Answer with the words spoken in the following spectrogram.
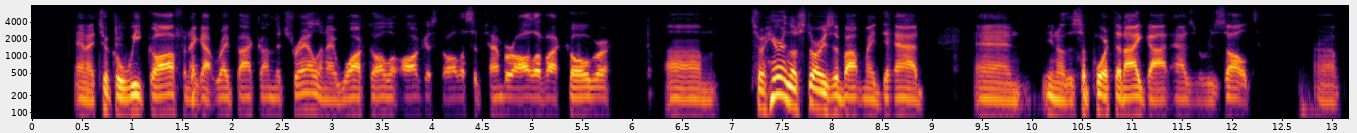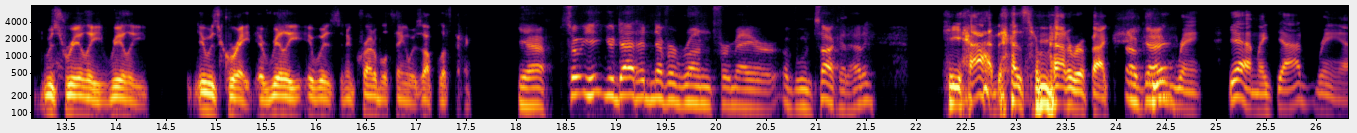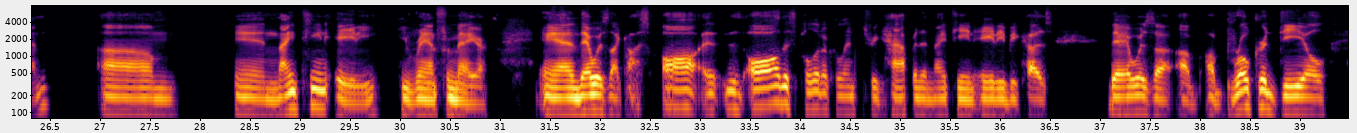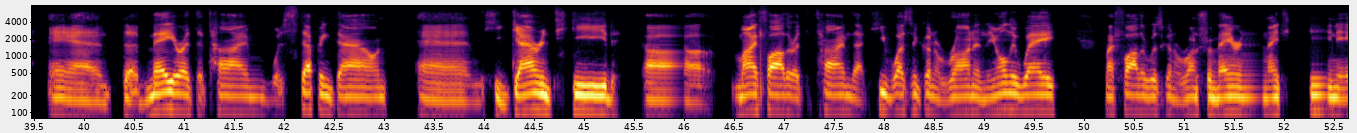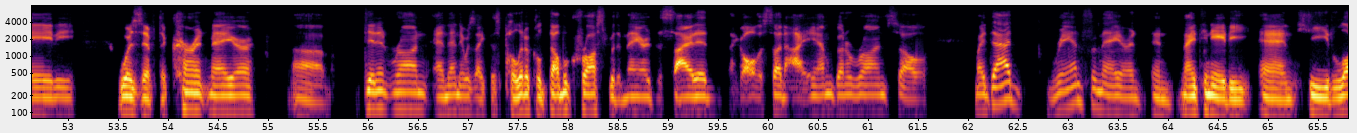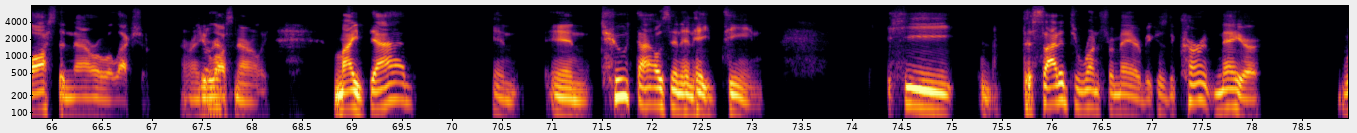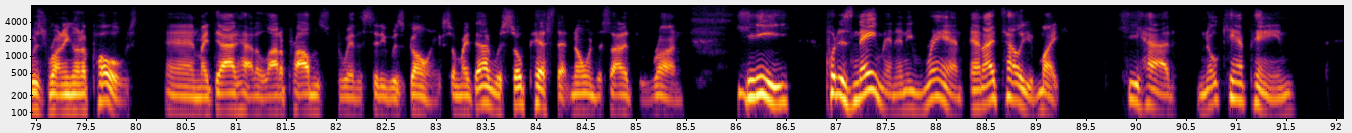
and i took a week off and i got right back on the trail and i walked all of august all of september all of october. Um, so hearing those stories about my dad and you know the support that i got as a result uh, was really, really, it was great. It really, it was an incredible thing. It was uplifting. Yeah. So your dad had never run for mayor of Woonsocket, had he? He had, as a matter of fact. Okay. He ran. Yeah, my dad ran um, in 1980. He ran for mayor, and there was like us all. All this political intrigue happened in 1980 because there was a, a, a broker deal and the mayor at the time was stepping down and he guaranteed uh, my father at the time that he wasn't going to run and the only way my father was going to run for mayor in 1980 was if the current mayor uh, didn't run and then there was like this political double cross where the mayor decided like all of a sudden i am going to run. So my dad ran for mayor in, in 1980 and he lost a narrow election. All right he lost narrowly. My dad in in 2018 he decided to run for mayor because the current mayor was running unopposed and my dad had a lot of problems with the way the city was going. So my dad was so pissed that no one decided to run. He put his name in and he ran. And i tell you mike he had no campaign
